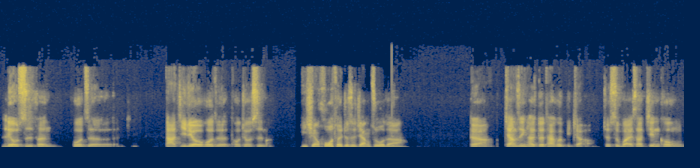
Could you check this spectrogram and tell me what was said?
六四分或者打击六或者投球四嘛。以前火腿就是这样做的啊。对啊，这样子应该对他会比较好。就是我还是要监控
